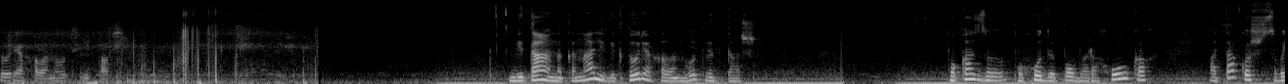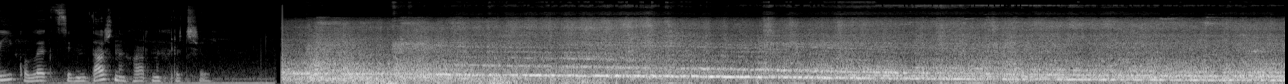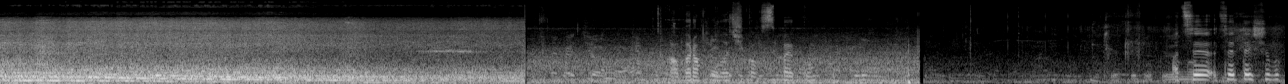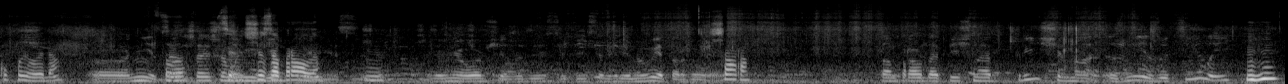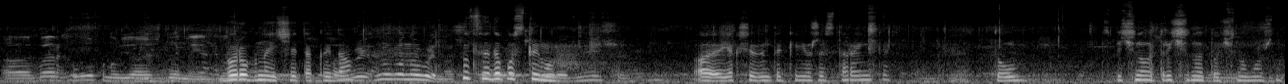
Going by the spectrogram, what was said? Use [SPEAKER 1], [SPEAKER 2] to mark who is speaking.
[SPEAKER 1] Вікторія Халанот Вінтаж. Вітаю на каналі Вікторія Халангот Вінтаж. Показую походи по барахолках, а також свої колекції вінтажних гарних речей. Така барахолочка в спеку. А це, це те, що ви купили, так?
[SPEAKER 2] Е, Ні, це
[SPEAKER 1] То
[SPEAKER 2] те, що
[SPEAKER 1] це
[SPEAKER 2] мені
[SPEAKER 1] що забрали?
[SPEAKER 2] Я в нього взагалі за 250 гривень виторгував.
[SPEAKER 1] Шара.
[SPEAKER 2] Там, правда, пічна тріщина, знизу цілий,
[SPEAKER 1] Угу.
[SPEAKER 2] а верх лопнув я аж донизу.
[SPEAKER 1] Виробничий такий,
[SPEAKER 2] Да,
[SPEAKER 1] так?
[SPEAKER 2] ви- Ну воно видно, що
[SPEAKER 1] Ну, це допустимо.
[SPEAKER 2] виробниче.
[SPEAKER 1] А якщо він такий вже старенький, то з пічною тріщиною точно можна.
